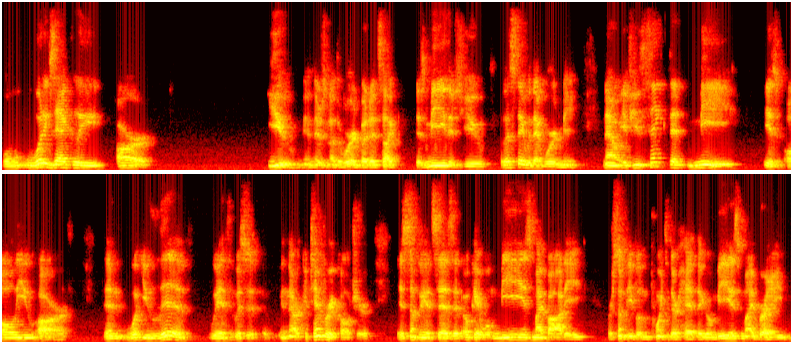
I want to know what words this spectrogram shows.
well, what exactly are you? And there's another word, but it's like there's me, there's you. Let's stay with that word me. Now, if you think that me is all you are, then what you live with was in our contemporary culture is something that says that okay well me is my body or some people point to their head they go me is my brain.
